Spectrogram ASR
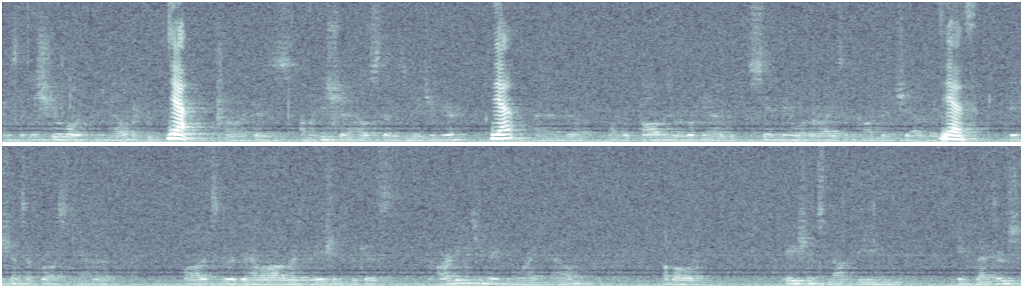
because the issue about e-health, Yeah, because I'm a history and health studies major here, yeah, and uh, one of the problems we're looking at is the same thing about the rights and confidentiality. yes, Patients across Canada, while it's good to have a lot of reservations, because the argument you're making right now about patients not being inventors,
